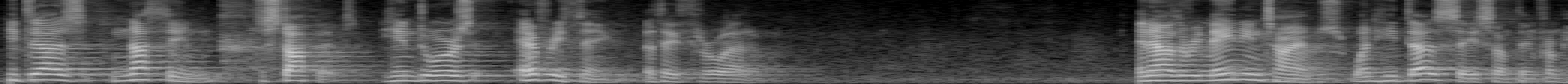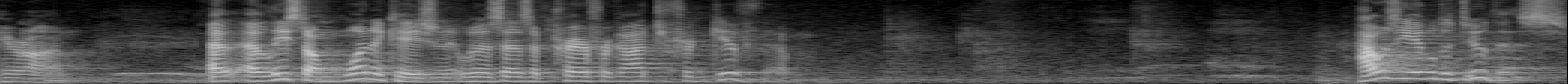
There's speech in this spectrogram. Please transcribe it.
He does nothing to stop it. He endures everything that they throw at him. And now, the remaining times when he does say something from here on, at, at, least on one occasion, it was as a prayer for God to forgive them. How was he able to do this?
